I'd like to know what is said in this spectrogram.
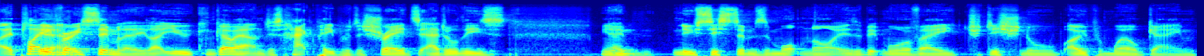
like, they play Yeah. very similarly like you can go out and just hack people to shreds add all these you know mm. new systems and whatnot it's a bit more of a traditional open world game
